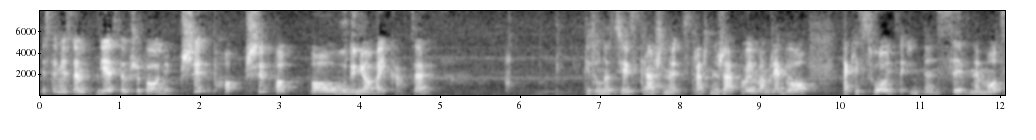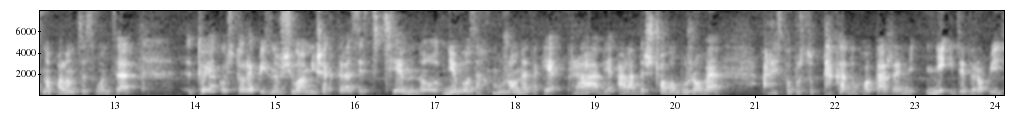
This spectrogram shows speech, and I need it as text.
Jestem, jestem, jestem przy, południu, przy, po, przy kawce. Jest u nas dzisiaj straszny, straszny żar. Powiem Wam, że jak było takie słońce, intensywne, mocno palące słońce, to jakoś to lepiej znosiłam niż jak teraz jest ciemno, niebo zachmurzone, takie prawie ala deszczowo-burzowe, ale jest po prostu taka duchota, że nie, idzie wyrobić.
